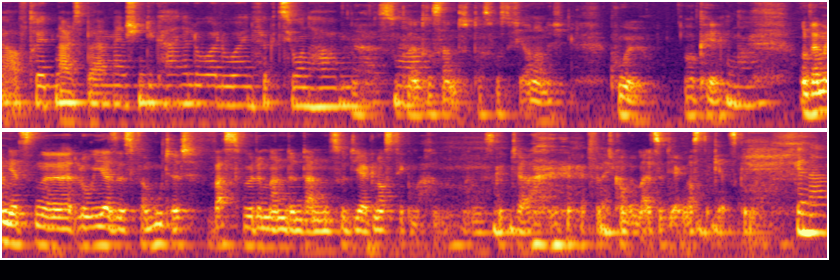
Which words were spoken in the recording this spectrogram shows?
ja, auftreten als bei Menschen, die keine Loa-Loa-Infektion haben. Ja, das ist super ja. interessant. Das wusste ich auch noch nicht. Cool. Okay. Genau. Und wenn man jetzt eine Loiasis vermutet, was würde man denn dann zur Diagnostik machen? Es gibt ja, vielleicht kommen wir mal zur Diagnostik jetzt, genau. Genau.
